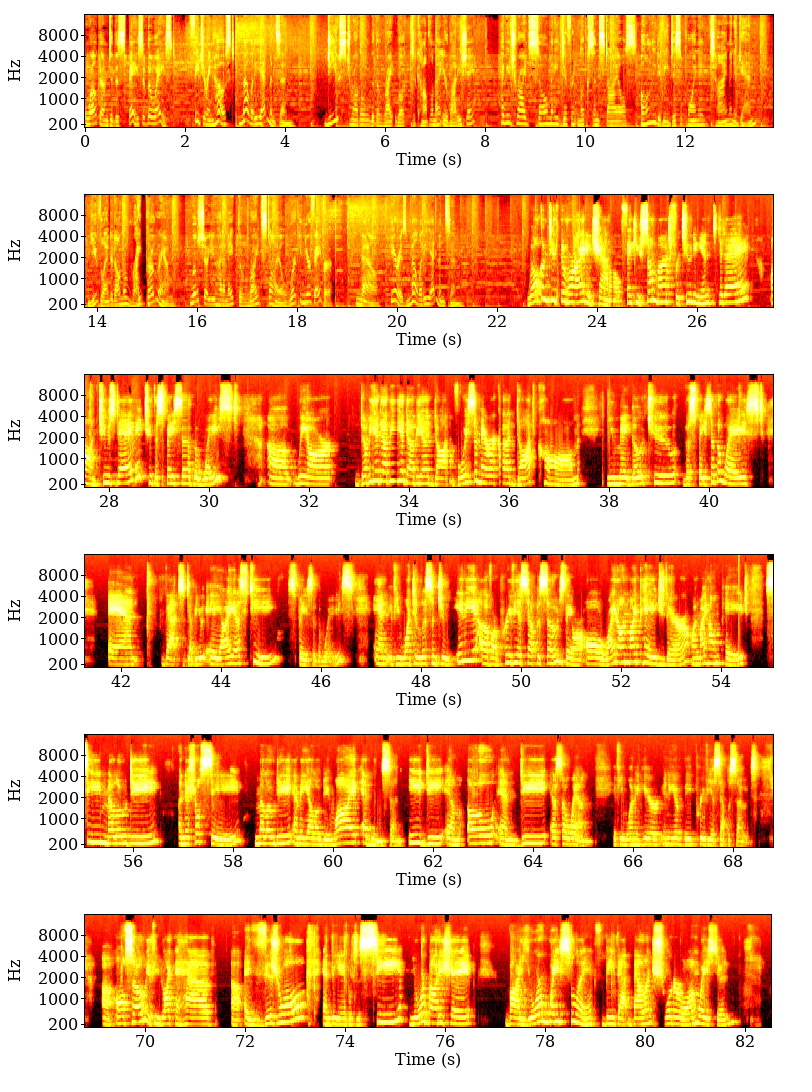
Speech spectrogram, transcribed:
Welcome to the Space of the Waist, featuring host Melody Edmondson. Do you struggle with the right look to complement your body shape? Have you tried so many different looks and styles only to be disappointed time and again? You've landed on the right program. We'll show you how to make the right style work in your favor. Now, here is Melody Edmondson. Welcome to the Variety Channel. Thank you so much for tuning in today on Tuesday to the Space of the waist. Uh, we are www.voiceamerica.com. You may go to the Space of the waist, and that's W A I S T, Space of the waist. And if you want to listen to any of our previous episodes, they are all right on my page there, on my homepage. C Melody, initial C, Melody, M E L O D Y, Edmondson, E D M O N D S O N, if you want to hear any of the previous episodes. Uh, also, if you'd like to have uh, a visual and be able to see your body shape by your waist length, be that balanced, short, or long waisted,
